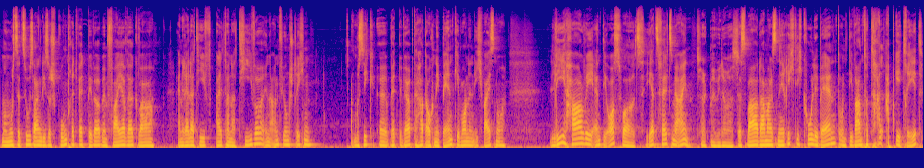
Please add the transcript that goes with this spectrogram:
Man muss dazu sagen, dieser Sprungbrettwettbewerb im Feuerwerk war ein relativ alternativer, in Anführungsstrichen, Musikwettbewerb. Da hat auch eine Band gewonnen. Ich weiß nur, Lee Harvey and the Oswalds. Jetzt fällt es mir ein. Sagt mir wieder was. Das war damals eine richtig coole Band und die waren total abgedreht.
